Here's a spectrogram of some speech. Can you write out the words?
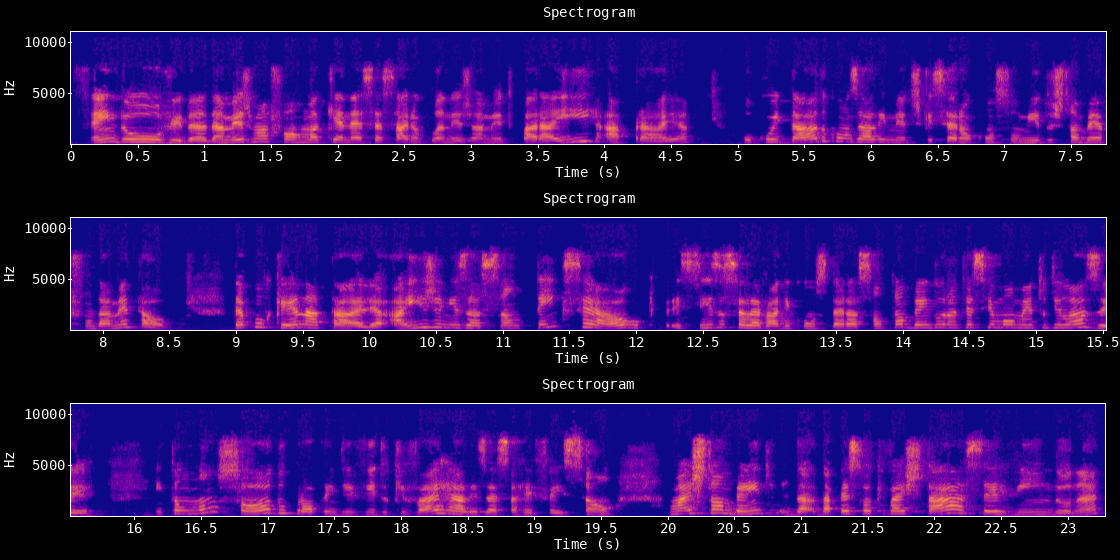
Sem dúvida. Da mesma forma que é necessário um planejamento para ir à praia, o cuidado com os alimentos que serão consumidos também é fundamental. Até porque, Natália, a higienização tem que ser algo que precisa ser levado em consideração também durante esse momento de lazer. Então, não só do próprio indivíduo que vai realizar essa refeição, mas também da, da pessoa que vai estar servindo, né?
